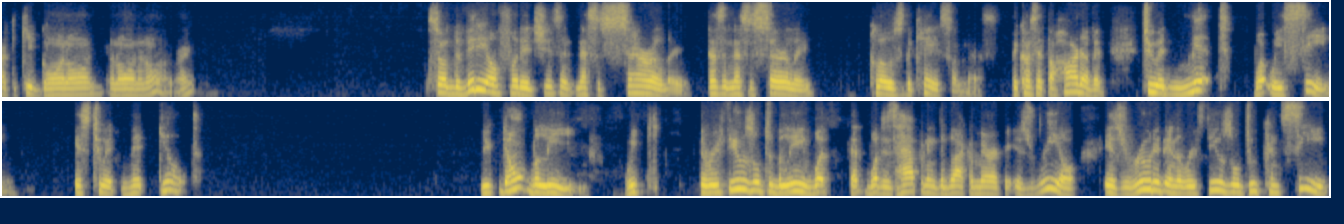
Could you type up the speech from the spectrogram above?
I could keep going on and on and on, right? So the video footage isn't necessarily, doesn't necessarily close the case on this because at the heart of it, to admit what we see is to admit guilt. You don't believe we the refusal to believe what that what is happening to Black America is real is rooted in a refusal to concede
